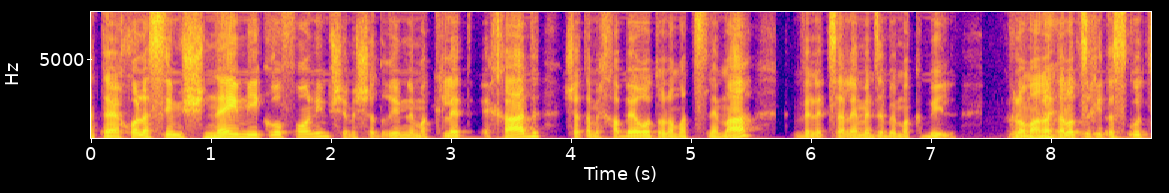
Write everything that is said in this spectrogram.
אתה יכול לשים שני מיקרופונים שמשדרים למקלט אחד, שאתה מחבר אותו למצלמה, ולצלם את זה במקביל. כלומר, אתה לא צריך התעסקות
